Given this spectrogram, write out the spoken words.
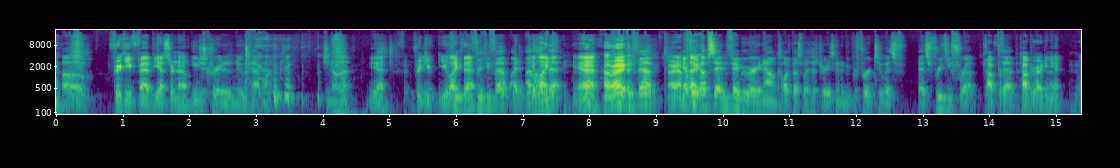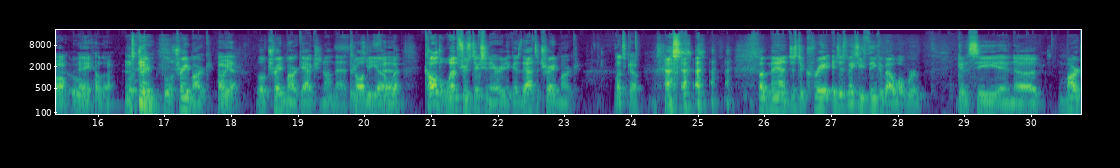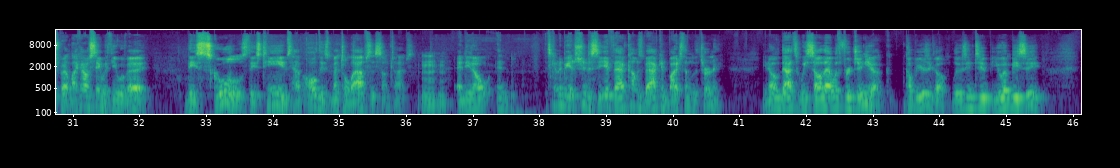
Uh oh, Freaky Feb. Yes or no? you just created a new tagline. Did you know that? Yeah. Freaky. You like that? Freaky Feb. I, I you like, that. Yeah. All right. Freaky Feb. All right. I'm Every tag- upset in February now in college basketball history is going to be referred to as as Freaky Feb. Cop- Feb. copywriting it. Well, Ooh. hey, hello. Little, trade, little trademark, oh yeah. Little trademark action on that. Call the uh, we- call the Webster's Dictionary because that's a trademark. Let's go. but man, just to create, it just makes you think about what we're going to see in uh, March. But like I was saying with U of A, these schools, these teams have all these mental lapses sometimes, hmm and you know, and it's going to be interesting to see if that comes back and bites them in the tourney. You know, that's we saw that with Virginia a couple years ago, losing to UMBC,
